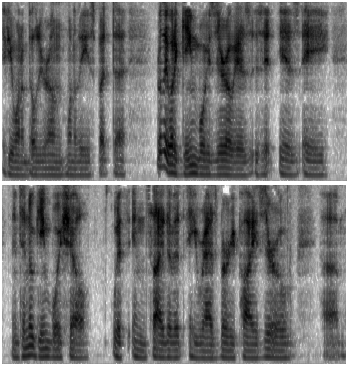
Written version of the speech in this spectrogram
if you want to build your own one of these. But uh, really what a Game Boy Zero is is it is a Nintendo Game Boy shell with inside of it a Raspberry Pi Zero um,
